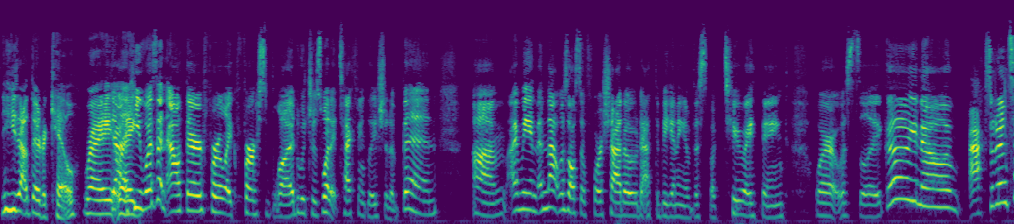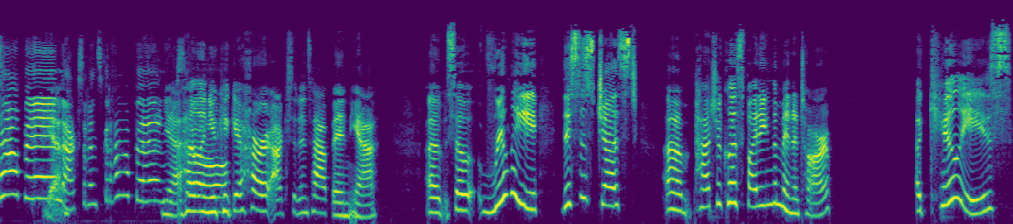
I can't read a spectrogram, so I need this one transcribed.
he's out there to kill, right? Yeah, like, he wasn't out there for like first blood, which is what it technically should have been. Um, I mean, and that was also foreshadowed at the beginning of this book too. I think where it was like, oh, you know, accidents happen. Yeah. Accidents could happen. Yeah, So- Helen, you could get hurt. Accidents happen. Yeah. Um, so really, this is just um, Patroclus fighting the Minotaur, Achilles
